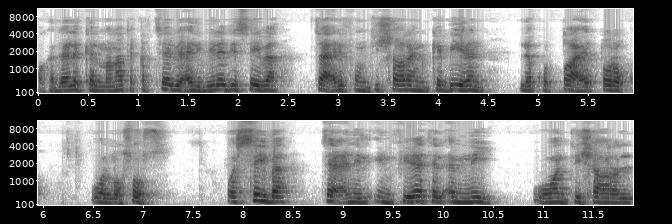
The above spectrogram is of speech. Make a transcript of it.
وكذلك المناطق التابعة لبلاد السيبة تعرف انتشارا كبيرا لقطاع الطرق واللصوص والسيبة تعني الانفلات الأمني وانتشار,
